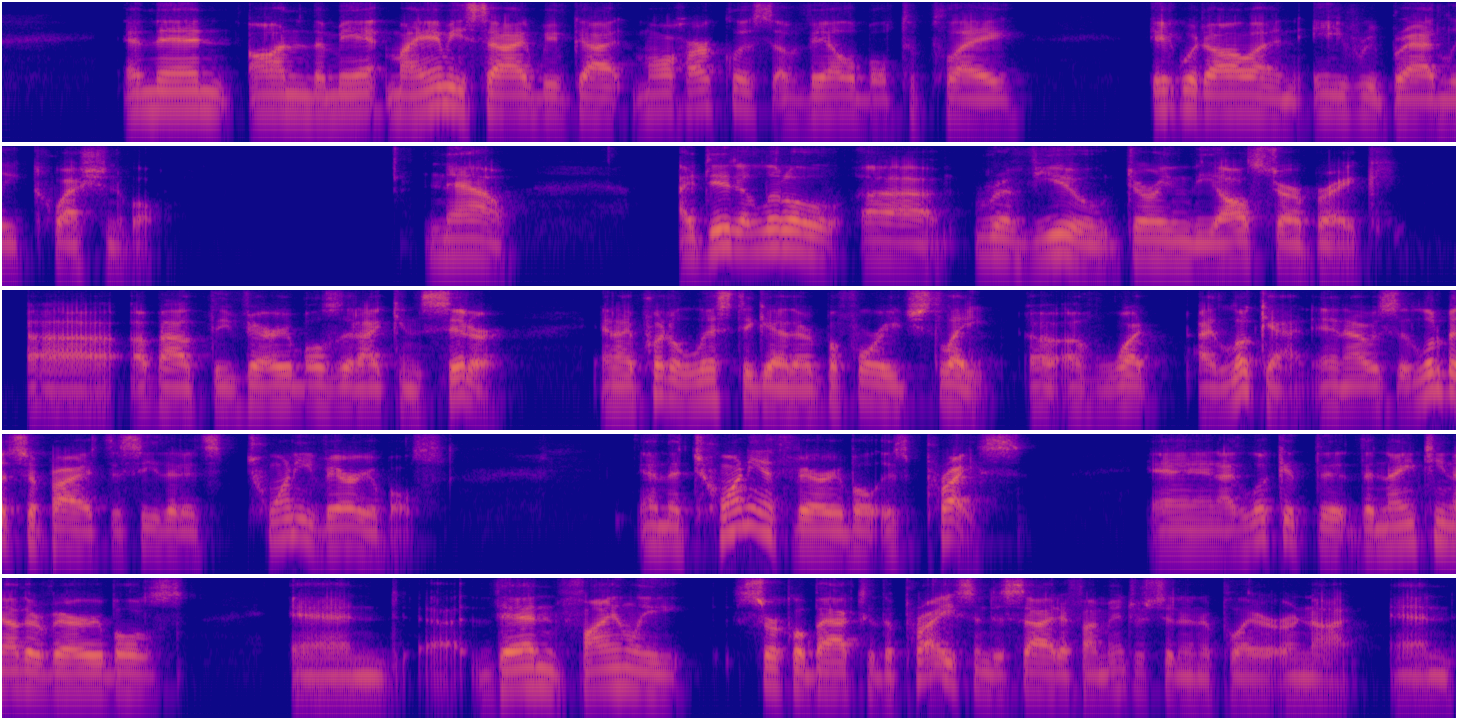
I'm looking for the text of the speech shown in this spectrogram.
And then on the Miami side, we've got Mo Harkless available to play, Iguodala and Avery Bradley questionable. Now, I did a little uh, review during the All Star break uh, about the variables that I consider, and I put a list together before each slate uh, of what I look at, and I was a little bit surprised to see that it's 20 variables, and the 20th variable is price and I look at the the 19 other variables, and uh, then finally circle back to the price and decide if I'm interested in a player or not. And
